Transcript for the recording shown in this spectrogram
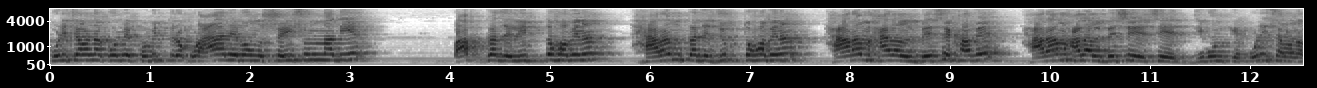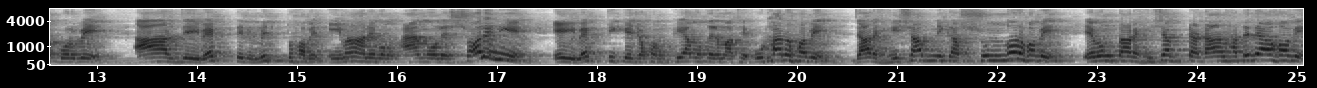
পরিচালনা করবে পবিত্র কোরআন এবং সেই সুন্না দিয়ে। পাপ কাজে লিপ্ত হবে না, হারাম কাজে যুক্ত হবে না হারাম হালাল বেছে খাবে, হারাম হালাল বেছে সে জীবনকে পরিচালনা করবে। আর যেই ব্যক্তির মৃত্যু হবে ইমান এবং আমলে সলে নিয়ে, এই ব্যক্তিকে যখন কেয়ামতের মাঠে উঠানো হবে, যার হিসাব নিকাশ সুন্দর হবে এবং তার হিসাবটা ডান হাতে দেওয়া হবে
